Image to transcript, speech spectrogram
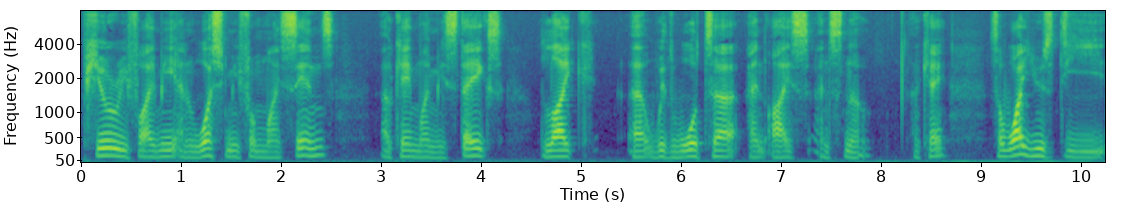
purify me and wash me from my sins okay my mistakes like uh, with water and ice and snow. Okay, so why use the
